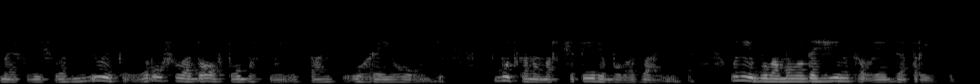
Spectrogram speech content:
Мех вийшла з Б'юйка і рушила до автобусної станції у Грейгоунді. Будка номер 4 була зайнята. У ній була молода жінка ледь за 30.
